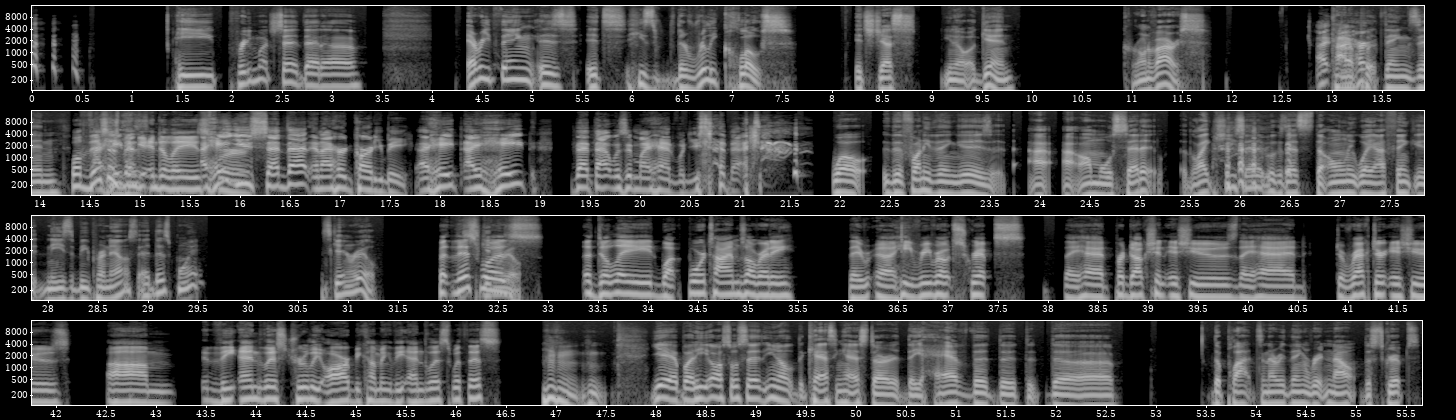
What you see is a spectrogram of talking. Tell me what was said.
he pretty much said that uh everything is it's he's they're really close. It's just you know again coronavirus I, I kind of heard. put things in. Well, this I has been getting delays. I hate for- you said that, and I heard Cardi B. I hate. I hate that that was in my head when you said that. Well, the funny thing is, I, I almost said it like she said it because that's the only way I think it needs to be pronounced at this point. It's getting real. But this It's getting was a delayed what four times already. They uh, he rewrote scripts. They had production issues. They had director issues. Um, the endless truly are becoming the endless with this. yeah, but he also said, you know, the casting has started. They have the the the the, uh, the plots and everything written out, the scripts,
